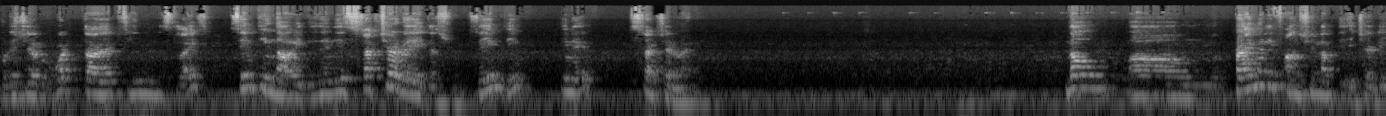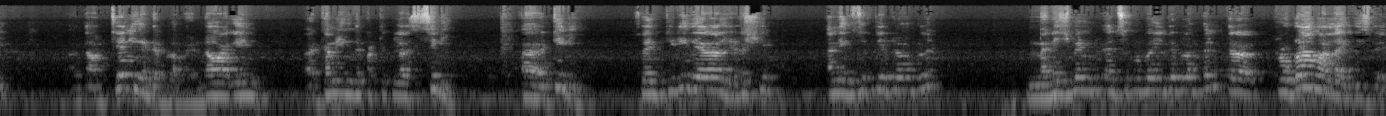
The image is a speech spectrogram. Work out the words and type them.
potential. What I have seen in the slides, same thing now. It is in a structured way. Is same thing in a structured manner. Now, um, primary function of the HRD, uh, now training and development. Now again, uh, coming the particular CD, uh, TD. So in TD there are leadership and executive development, management and supervisory development. There are program like this way,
